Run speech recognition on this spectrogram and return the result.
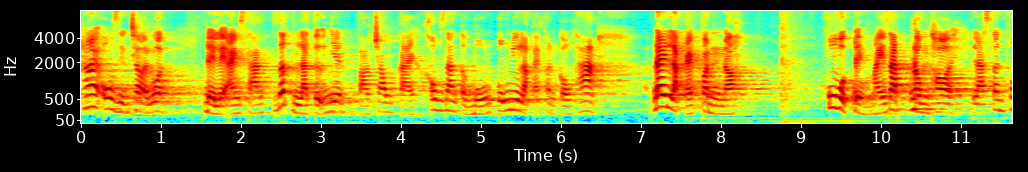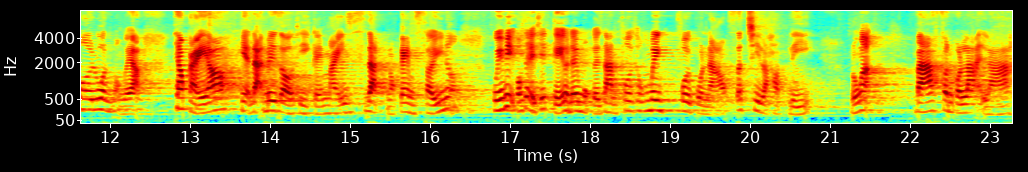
hai ô giếng trời luôn. Để lấy ánh sáng rất là tự nhiên vào trong cái không gian tầng 4 cũng như là cái phần cầu thang. Đây là cái phần uh, khu vực để máy giặt đồng thời là sân phơi luôn mọi người ạ theo cái uh, hiện đại bây giờ thì cái máy giặt nó kèm sấy nữa. Quý vị có thể thiết kế ở đây một cái dàn phơi thông minh phơi quần áo rất chi là hợp lý đúng không ạ? Và phần còn lại là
